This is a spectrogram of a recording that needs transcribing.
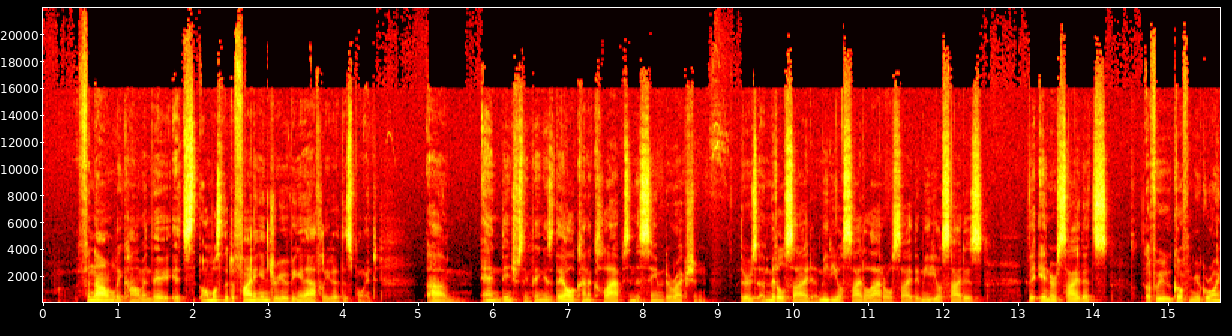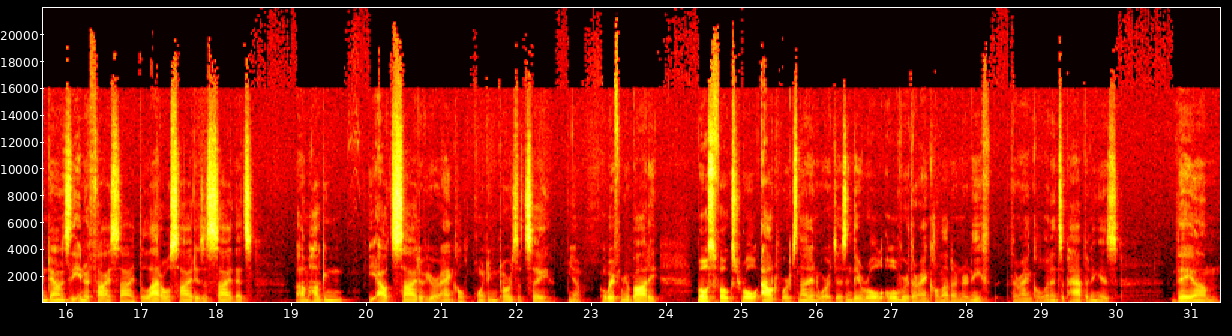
phenomenally common. They, it's almost the defining injury of being an athlete at this point. Um, and the interesting thing is they all kind of collapse in the same direction. There's a middle side, a medial side, a lateral side. The medial side is the inner side that's, if we go from your groin down, is the inner thigh side. The lateral side is a side that's um, hugging the outside of your ankle, pointing towards, let's say, you know, away from your body. Most folks roll outwards, not inwards, as in they roll over their ankle, not underneath their ankle. What ends up happening is they um,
